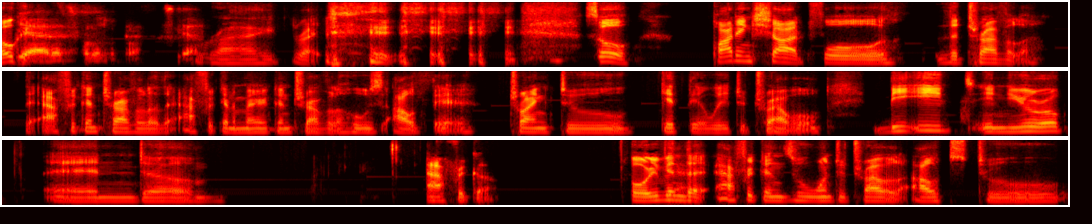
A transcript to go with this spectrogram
Okay. Yeah, let's follow the process. Yeah. Right, right. so, parting shot for the traveler, the African traveler, the African American traveler who's out there trying to get their way to travel, be it in Europe and um, Africa, or even yeah. the Africans who want to travel out to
